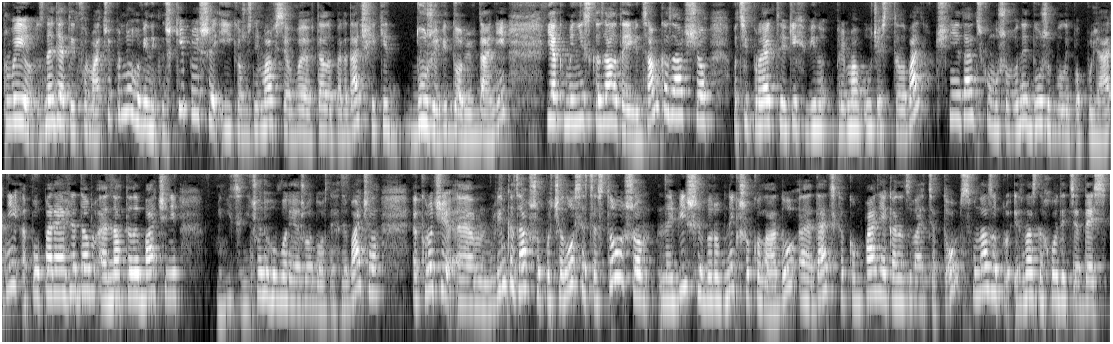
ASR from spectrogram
Ви знайдете інформацію про нього, він і книжки пише, і кажу, знімався в, телепередачах, які дуже відомі в Данії. Як мені сказали, та і він сам казав, що оці проекти, в яких він приймав участь в телебаченні данському, що вони дуже були популярні е, по переглядам е, на телебаченні. Мені це нічого не говорить, я жодного з них не бачила. Е, Коротше, ем, він казав, що почалося це з того, що найбільший виробник шоколаду, е, датська компанія, яка називається Томс, вона вона знаходиться десь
